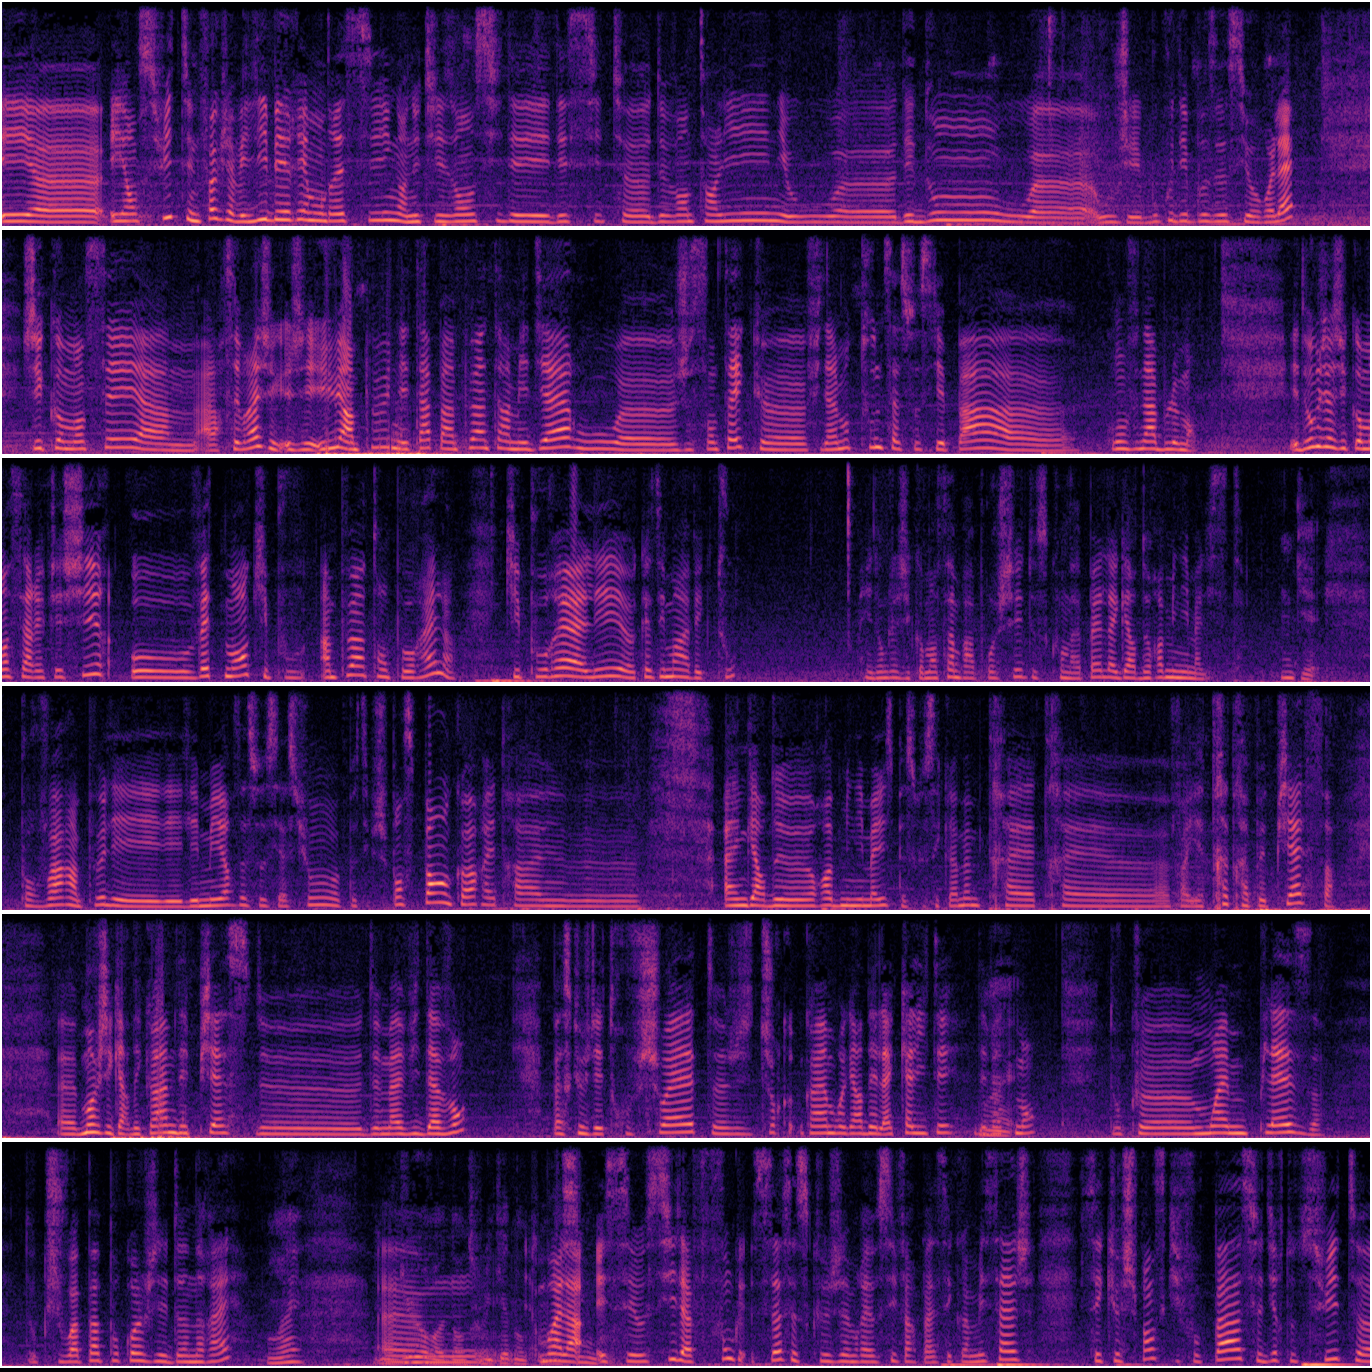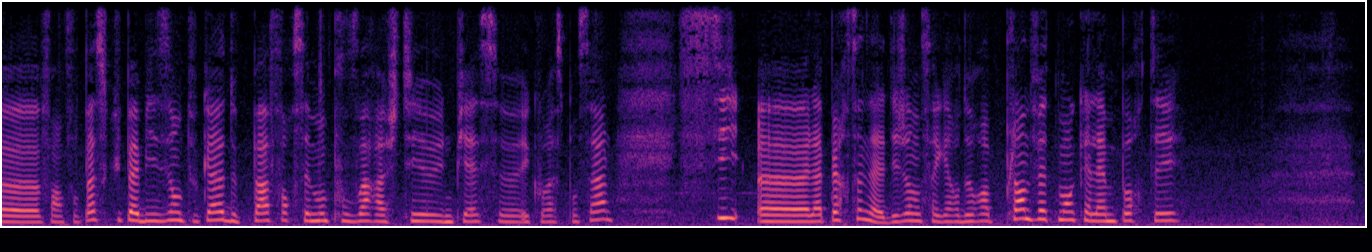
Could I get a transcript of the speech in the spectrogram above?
Euh, et, ensuite, une fois que j'avais libéré mon dressing en utilisant aussi des, sites euh, de vente en ligne ou euh, des dons, où, où j'ai beaucoup déposé aussi au relais, j'ai commencé à... Alors c'est vrai, j'ai eu un peu une étape un peu intermédiaire où je sentais que finalement tout ne s'associait pas convenablement. Et donc j'ai commencé à réfléchir aux vêtements qui un peu intemporels, qui pourraient aller quasiment avec tout. Et donc là, j'ai commencé à me rapprocher de ce qu'on appelle la garde-robe minimaliste. Ok. Pour voir un peu les, meilleures associations possibles. Je pense pas encore être à une, garde-robe minimaliste parce que c'est quand même très, très. Euh, enfin, il y a très, très peu de pièces. Euh, moi, j'ai gardé quand même des pièces de, de ma vie d'avant parce que je les trouve chouettes. J'ai toujours quand même regardé la qualité des vêtements. Donc, euh, moi, elles me plaisent. Donc, je vois pas pourquoi je les donnerais. Ouais dans tous les cas. Dans voilà, et c'est aussi la fond. Ça, c'est ce que j'aimerais aussi faire passer comme message. C'est que je pense qu'il ne faut pas se dire tout de suite, euh, enfin, il ne faut pas se culpabiliser en tout cas de pas forcément pouvoir acheter une pièce euh, éco-responsable. Si euh, la personne a déjà dans sa garde-robe plein de vêtements qu'elle aime porter,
